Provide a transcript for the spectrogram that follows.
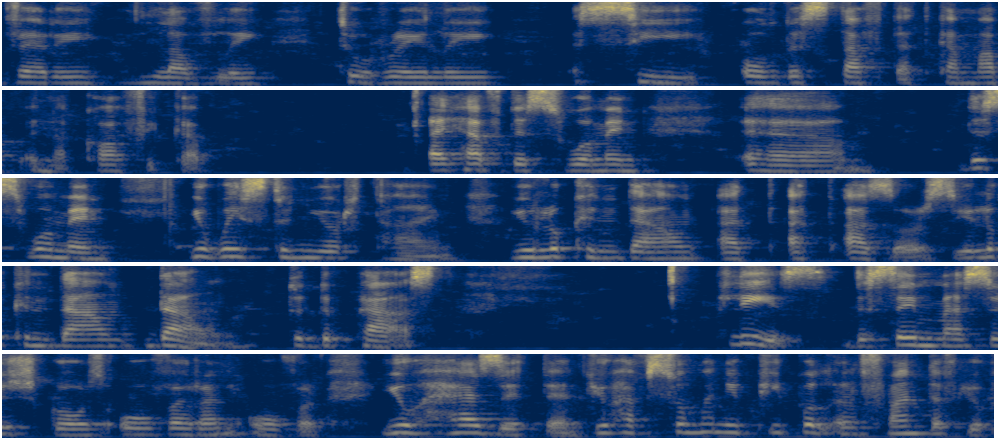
very lovely to really see all the stuff that come up in a coffee cup. I have this woman, um, this woman, you're wasting your time. You're looking down at, at others. You're looking down, down to the past please the same message goes over and over. You hesitant. You have so many people in front of you.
